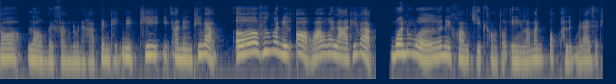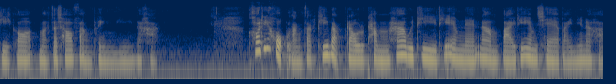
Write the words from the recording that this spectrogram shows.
ก็ลองไปฟังดูนะคะ เป็นเทคนิคที่อีกอันนึงที่แบบ เออเพิ่งมานึกออกว่าเวลาที่แบบวนเวอร์ในความคิดของตัวเอง แล้วมันตกผลึกไม่ได้สักทีก็มักจะชอบฟังเพลงนี้นะคะ ข้อที่ 6 หลังจากที่แบบเราทำ5วิธีที่เอ็มแนะนำไปที่เอ็มแชร์ไปนี่นะคะ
